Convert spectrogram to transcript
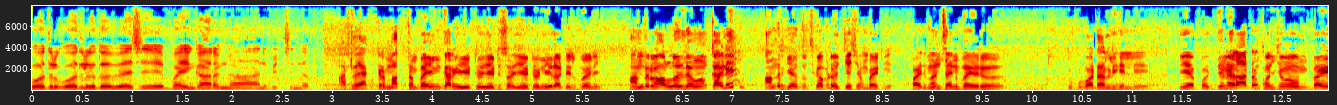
గోతులు గోతులకు దొవ్వేసి భయంకరంగా అనిపించింది అట్లా ఎక్కడ మొత్తం భయంకరంగా ఎటు ఎటు ఎటు నీళ్ళు అటు వెళ్ళిపోయినాయి. అందరం అల్లలేము కానీ అందరికి ఏతొచ్చు కాబట్టి వచ్చేసాం బయటికి. పది మంది చనిపోయారు ఉప్పు కొట్టాలకి వెళ్ళి. ఏ పొద్దున్నే రావటం కొంచెం బయ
